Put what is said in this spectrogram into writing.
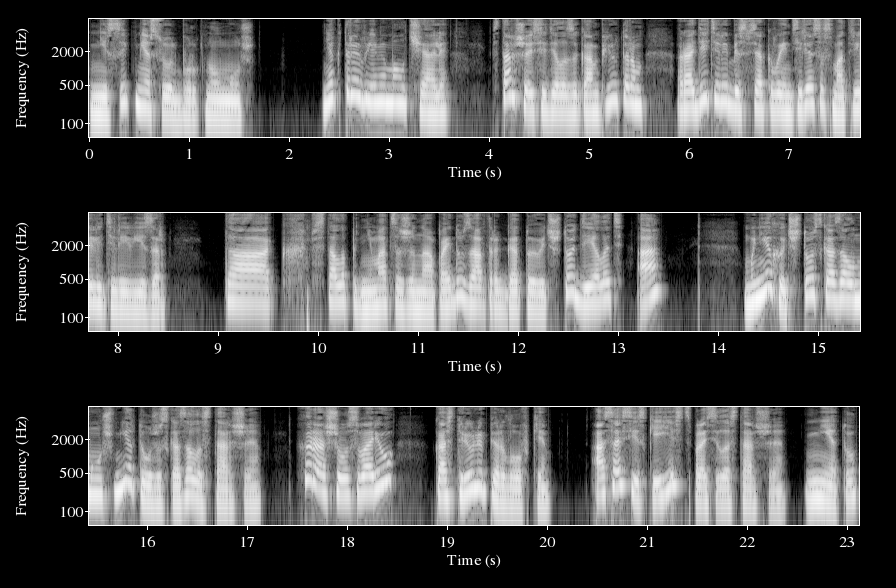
«Не сыпь мне соль», — буркнул муж. Некоторое время молчали — Старшая сидела за компьютером, родители без всякого интереса смотрели телевизор. «Так», — стала подниматься жена, — «пойду завтрак готовить. Что делать, а?» «Мне хоть что», — сказал муж, — «мне-то уже сказала старшая». «Хорошо, сварю кастрюлю перловки». «А сосиски есть?» — спросила старшая. «Нету.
